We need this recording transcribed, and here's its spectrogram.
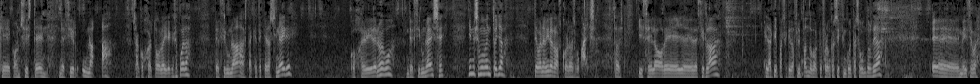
que consiste en decir una A, o sea, coger todo el aire que se pueda, decir una A hasta que te quedas sin aire, coger de nuevo, decir una S, y en ese momento ya te van a mirar las cuerdas vocales. Entonces, hice lo de eh, decir la A, y la tipa se quedó flipando porque fueron casi 50 segundos de A, eh, me dice, bueno,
